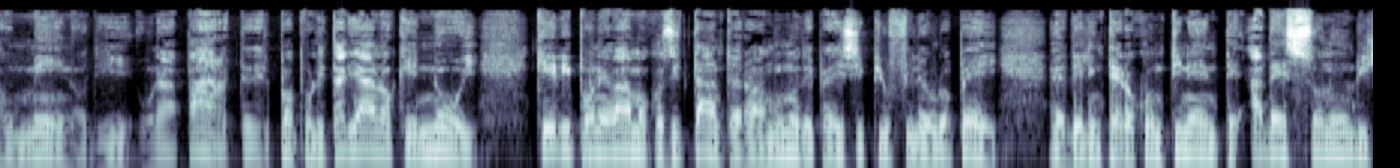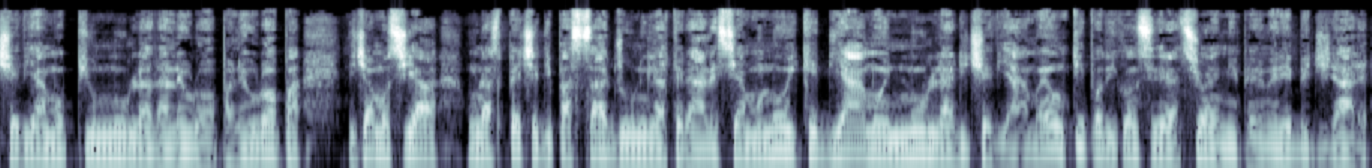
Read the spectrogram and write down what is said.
o meno di una parte del popolo italiano che noi, che riponevamo così tanto, eravamo uno dei paesi più filoeuropei eh, dell'intero continente, adesso non riceviamo più nulla dall'Europa. L'Europa, diciamo, sia una specie di passaggio unilaterale, siamo noi che diamo e nulla riceviamo. È un tipo di considerazione mi permetterebbe girare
